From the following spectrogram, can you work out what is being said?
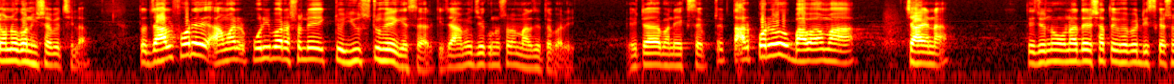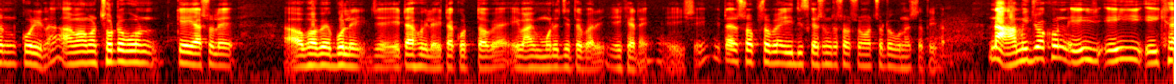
জনগণ হিসাবে ছিলাম। তো যার ফলে আমার পরিবার আসলে একটু ইউজ টু হয়ে গেছে আর কি, যে আমি যে কোনো সময় মারা যেতে পারি। এটা মানে অ্যাকসেপ্টেড তারপরেও বাবা মা চায় না। তো জন্য ওনাদের সাথে ওইভাবে ডিসকাশন করি না। আমি আমার ছোটো বোনকেই আসলে আহ, ওভাবে বলেই যে এটা হইলে এটা করতে হবে আমি মরে যেতে পারি এইখানে এই সেই এটা সবসময় এই ডিসকাশনটা সবসময় আমার ছোটো বোনের সাথেই হয়। না আমি যখন এই এই এইখা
